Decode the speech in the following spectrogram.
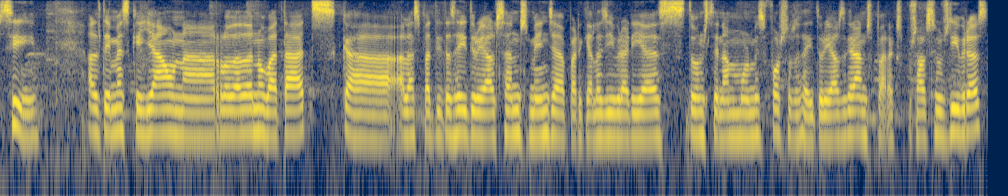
Sí, el tema és que hi ha una roda de novetats que a les petites editorials se'ns menja perquè les llibreries doncs, tenen molt més força les editorials grans per exposar els seus llibres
